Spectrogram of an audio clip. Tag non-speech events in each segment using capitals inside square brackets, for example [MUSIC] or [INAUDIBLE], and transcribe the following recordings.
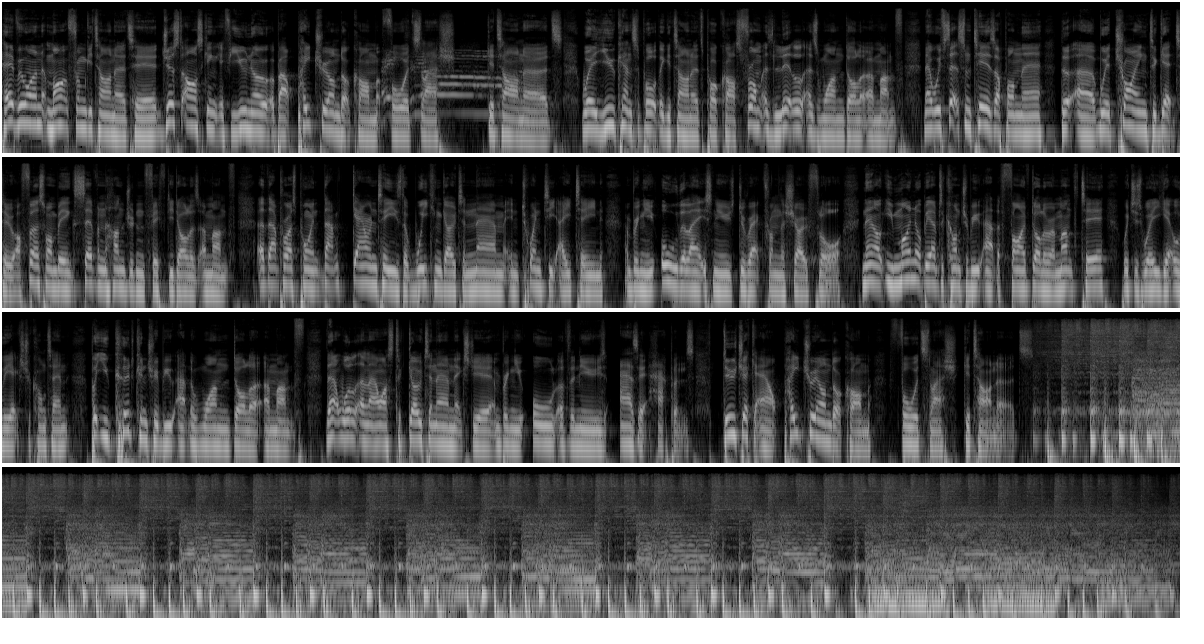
Hey everyone, Mark from Guitar Nerds here. Just asking if you know about patreon.com forward slash guitar nerds, where you can support the Guitar Nerds podcast from as little as $1 a month. Now, we've set some tiers up on there that uh, we're trying to get to. Our first one being $750 a month. At that price point, that guarantees that we can go to NAMM in 2018 and bring you all the latest news direct from the show floor. Now, you might not be able to contribute at the $5 a month tier, which is where you get all the extra content, but you could contribute at the $1 a month. That will allow us to go to NAMM next year and bring you all of the news as it happens. Do check it out, patreon.com forward slash guitar nerds.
